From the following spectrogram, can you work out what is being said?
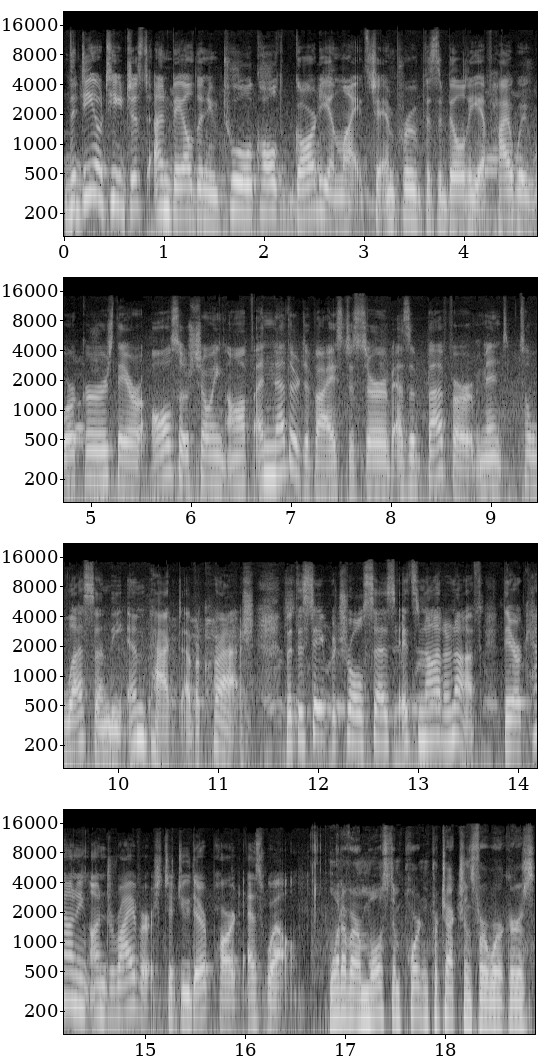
The DOT just unveiled a new tool called Guardian Lights to improve visibility of highway workers. They are also showing off another device to serve as a buffer meant to lessen the impact of a crash. But the State Patrol says it's not enough. They are counting on drivers to do their part as well. One of our most important protections for workers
